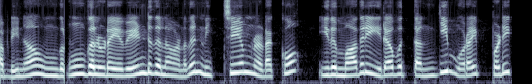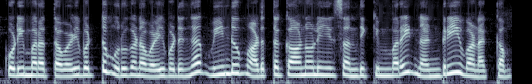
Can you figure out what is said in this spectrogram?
அப்படின்னா உங்க உங்களுடைய வேண்டுதலானது நிச்சயம் நடக்கும். இது மாதிரி இரவு தங்கி முறைப்படி கொடிமரத்தை வழிபட்டு முருகனை வழிபடுங்க. மீண்டும் அடுத்த காணொளியில் சந்திக்கும் வரை நன்றி வணக்கம்.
